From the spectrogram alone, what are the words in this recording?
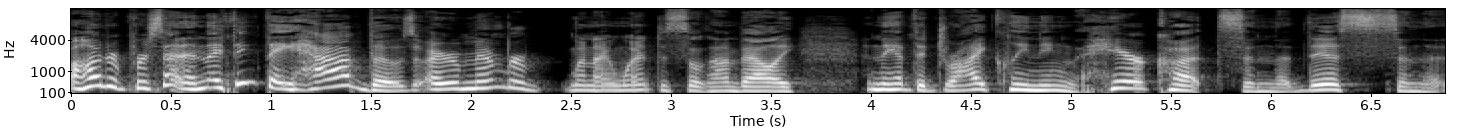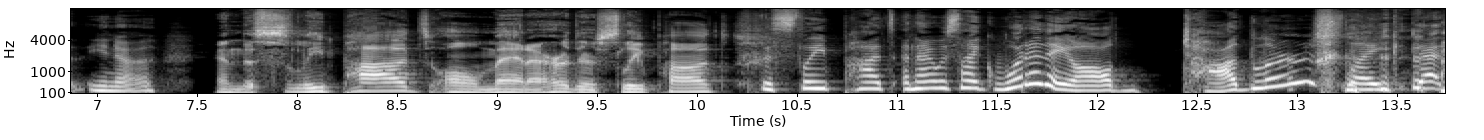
A hundred percent. And I think they have those. I remember when I went to Silicon Valley and they had the dry cleaning, the haircuts and the this and the, you know, And the sleep pods. Oh man, I heard there's sleep pods. the sleep pods. And I was like, what are they all toddlers? Like that.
